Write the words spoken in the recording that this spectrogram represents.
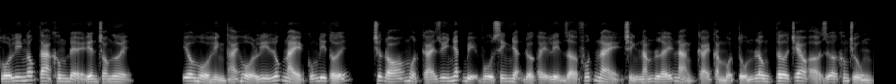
Hồ ly ngốc ta không để yên cho ngươi. Yêu hồ hình thái hồ ly lúc này cũng đi tới trước đó một cái duy nhất bị vô sinh nhận được ấy lìn giờ phút này chính nắm lấy nàng cái cầm một túm lông tơ treo ở giữa không trung,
